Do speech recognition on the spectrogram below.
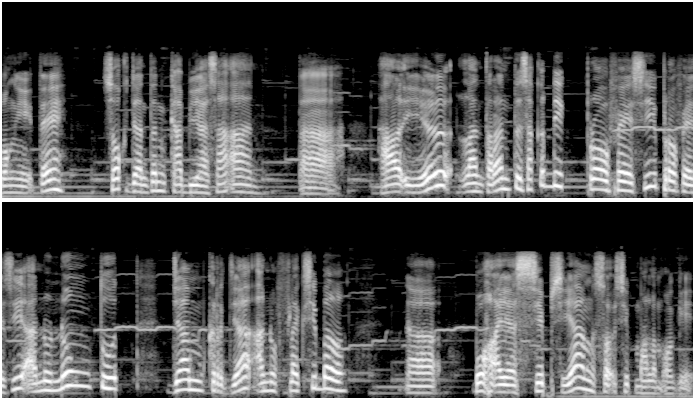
Wengi teh sokjantan kebiasaantah hal I lantaran tersakedik profesi-profesi anu nungtut jam kerja anu fleksibel. Bohaya sip siang sok sip malam Oge.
